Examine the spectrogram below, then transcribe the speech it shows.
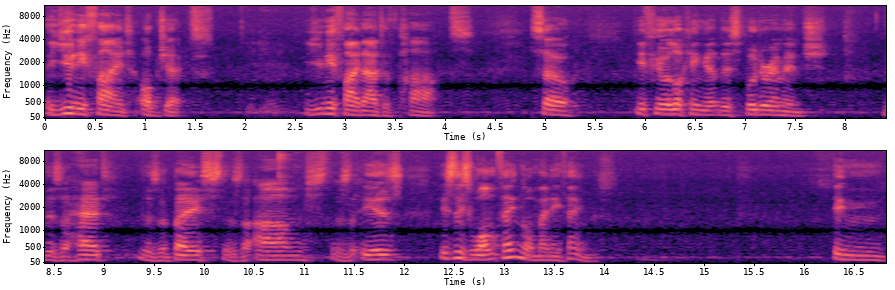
a unified object, unified out of parts. So if you're looking at this Buddha image, there's a head, there's a base, there's the arms, there's the ears. Is this one thing or many things? In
